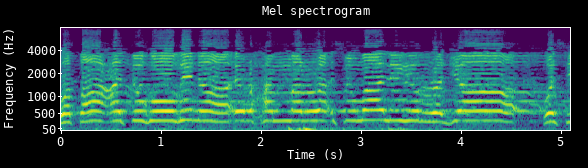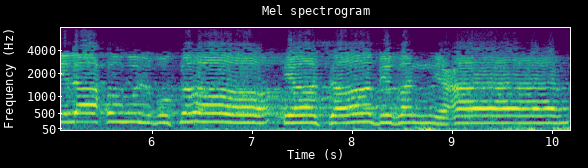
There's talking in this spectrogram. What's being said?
وطاعته غنى ارحم من رأس ماله الرجاء وسلاحه البكاء يا سابغ النعام.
